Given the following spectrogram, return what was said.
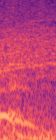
Woo!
